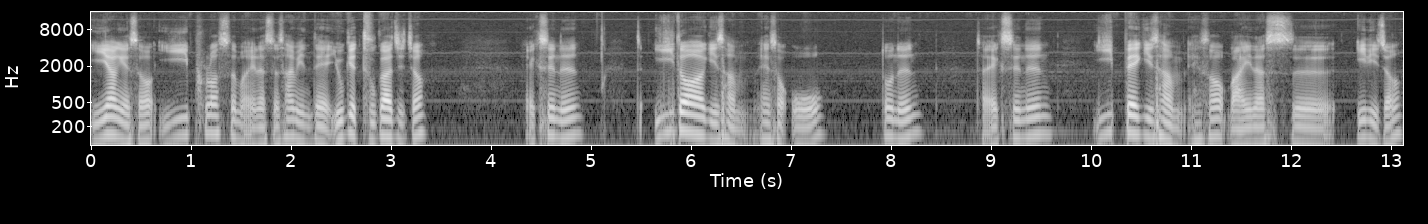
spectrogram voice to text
2항에서 2 플러스 마이너스 3인데 요게 두 가지죠. x는 2 더하기 3 해서 5 또는 자 x는 2 빼기 3 해서 마이너스 1이죠.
